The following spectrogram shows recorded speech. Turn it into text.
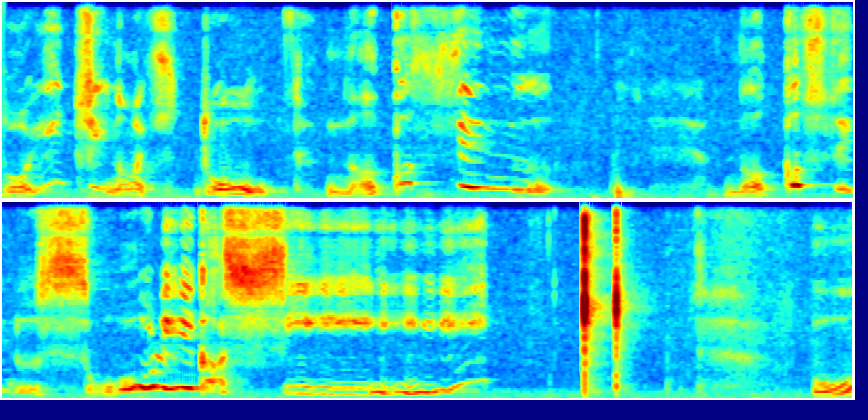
大事な人を泣かせぬ。泣それがし織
